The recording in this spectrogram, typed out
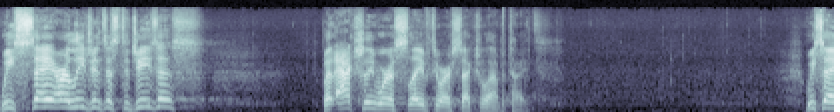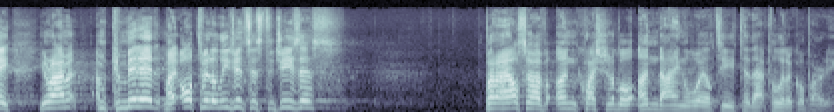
We say our allegiance is to Jesus, but actually we're a slave to our sexual appetites. We say, you know, I'm, I'm committed, my ultimate allegiance is to Jesus, but I also have unquestionable, undying loyalty to that political party.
